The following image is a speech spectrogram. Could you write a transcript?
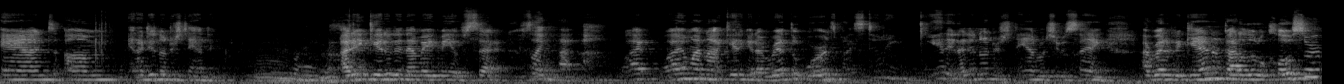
and um, and I didn't understand it. I didn't get it, and that made me upset. It's like, I, why why am I not getting it? I read the words, but I still didn't get it. I didn't understand what she was saying. I read it again and got a little closer,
